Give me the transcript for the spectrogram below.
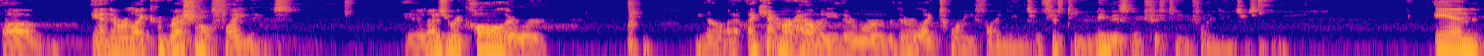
um, and there were like congressional findings. And as you recall, there were, you know, I, I can't remember how many there were, but there were like 20 findings or 15, maybe it's like 15 findings or something. And,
